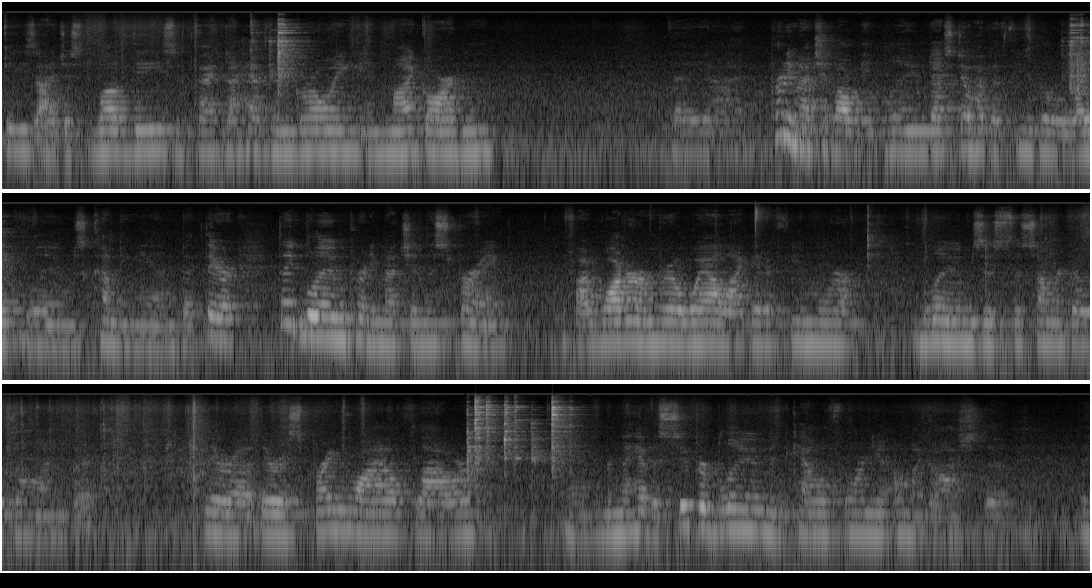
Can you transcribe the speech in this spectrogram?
These, I just love these. In fact, I have them growing in my garden they uh, pretty much have already bloomed. I still have a few little late blooms coming in, but they're they bloom pretty much in the spring. If I water them real well, I get a few more blooms as the summer goes on. But they're a, they're a spring wildflower, and when they have a super bloom in California, oh my gosh, the the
